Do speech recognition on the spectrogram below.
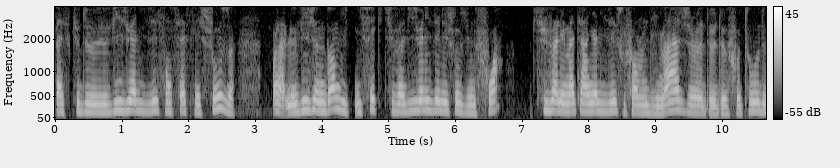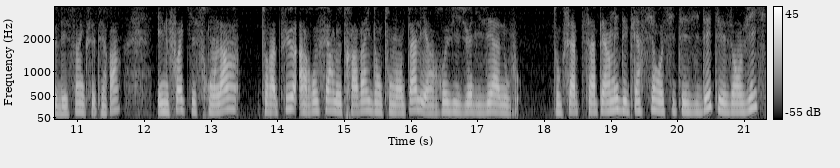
parce que de visualiser sans cesse les choses. Voilà, le vision board, il, fait que tu vas visualiser les choses une fois, tu vas les matérialiser sous forme d'images, de, photos, de dessins, etc. Et une fois qu'ils seront là, tu n'auras plus à refaire le travail dans ton mental et à revisualiser à nouveau. Donc ça, ça permet d'éclaircir aussi tes idées, tes envies,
